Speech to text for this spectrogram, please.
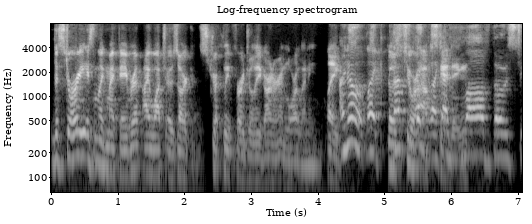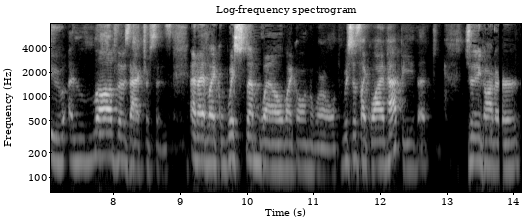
the story. Isn't like my favorite. I watch Ozark strictly for Julia Garner and Laura Linney. Like I know, like Those that's two the are thing. Like I love those two. I love those actresses, and I like wish them well, like all in the world. Which is like why I'm happy that Julia Garner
